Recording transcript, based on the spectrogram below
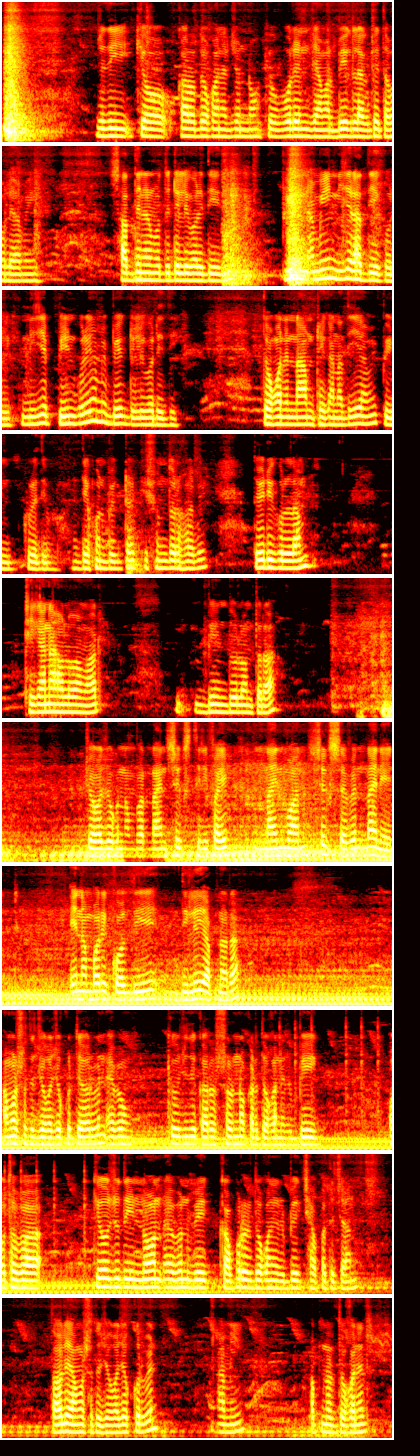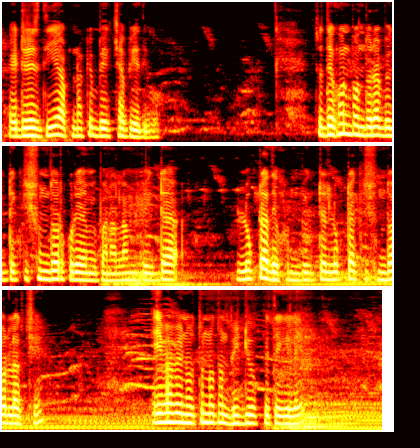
যদি কেউ কারও দোকানের জন্য কেউ বলেন যে আমার বেগ লাগবে, তাহলে আমি সাত দিনের মধ্যে ডেলিভারি দিয়ে দিই। প্রিন্ট আমি নিজের হাত দিয়ে করি, নিজে প্রিন্ট করে আমি বেগ ডেলিভারি দিই। দোকানের নাম, ঠিকানা দিয়ে আমি প্রিন্ট করে দেব। দেখুন বেগটা কি সুন্দরভাবে তৈরি করলাম। ঠিকানা হলো আমার বিন্দুলন্তরা। যোগাযোগ number nine six three five nine one six seven nine eight. এই নাম্বারে কল দিয়ে, দিলেই আপনারা আমার সাথে যোগাযোগ করতে পারবেন এবং কেউ যদি কারও স্বর্ণকার দোকানের বেগ অথবা কেউ যদি নন এভেন বেগ কাপড়ের দোকানের বেগ ছাপাতে চান, তাহলে আমার সাথে যোগাযোগ করবেন। আমি আপনার দোকানের অ্যাড্রেস দিয়ে আপনাকে বেগ ছাপিয়ে দিব। তো দেখুন বন্ধুরা, বেগটা কি সুন্দর করে আমি বানালাম। বেগটা, লুকটা দেখুন, বেগটার লুকটা কি সুন্দর লাগছে। এইভাবে নতুন নতুন ভিডিও পেতে গেলে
